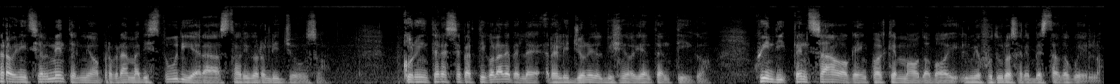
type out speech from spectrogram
però inizialmente il mio programma di studi era storico-religioso, con un interesse particolare per le religioni del vicino Oriente antico. Quindi pensavo che in qualche modo poi il mio futuro sarebbe stato quello.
